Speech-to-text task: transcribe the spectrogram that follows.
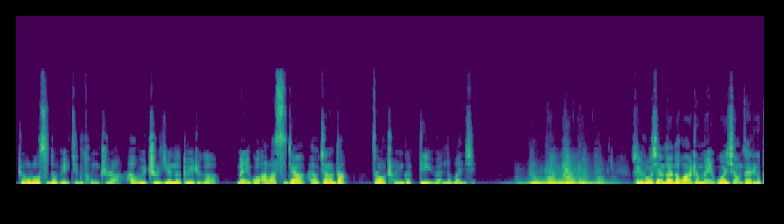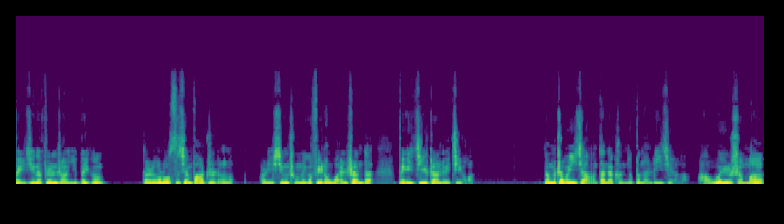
这俄罗斯对北极的统治啊，还会直接呢对这个美国阿拉斯加还有加拿大造成一个地缘的威胁。所以说现在的话，这美国也想在这个北极呢分上一杯羹，但是俄罗斯先发制人了。而且形成了一个非常完善的北极战略计划。那么这么一讲，大家可能就不难理解了啊，为什么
